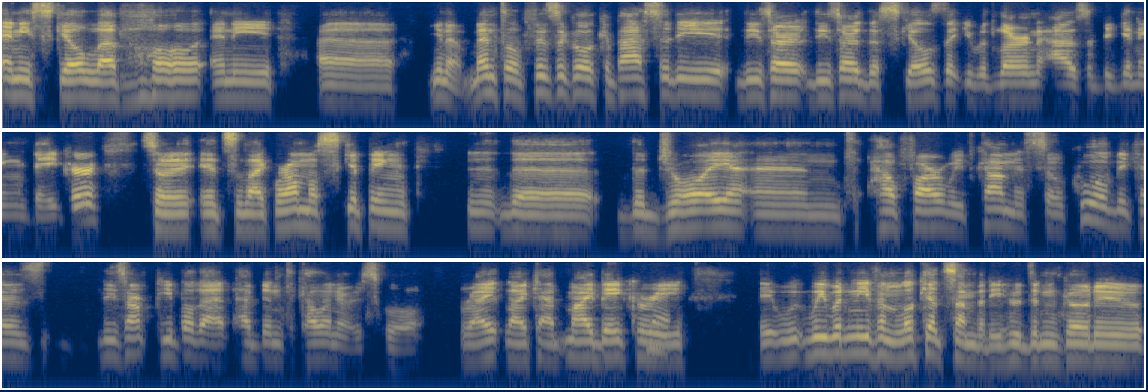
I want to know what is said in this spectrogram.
any skill level, any uh, you know mental physical capacity. These are these are the skills that you would learn as a beginning baker. So it's like we're almost skipping the the joy and how far we've come is so cool because these aren't people that have been to culinary school right? Like at my bakery it, we wouldn't even look at somebody who didn't go to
